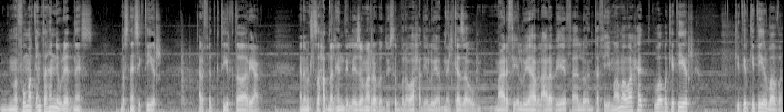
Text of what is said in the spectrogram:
بمفهومك أنت هن أولاد ناس بس ناس كتير. عرفت؟ كتير كتار يعني. أنا مثل صاحبنا الهندي اللي اجى مرة بده يسب لواحد يقول له يا ابن الكذا وما عرف يقول له إياها بالعربي فقال له أنت في ماما واحد وبابا كتير. كتير كتير بابا.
